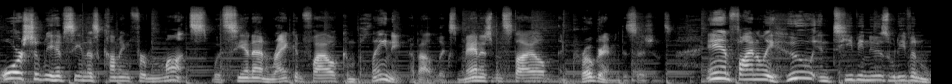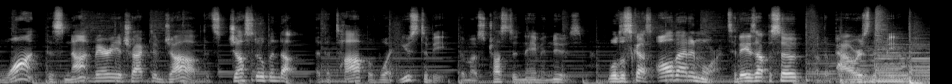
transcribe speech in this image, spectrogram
Or should we have seen this coming for months, with CNN rank and file complaining about Licht's management style and programming decisions? And finally, who in TV news would even want this not very attractive job that's just opened up at the top of what used to be the most trusted name in news? We'll discuss all that and more in today's episode of The Powers That Be.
